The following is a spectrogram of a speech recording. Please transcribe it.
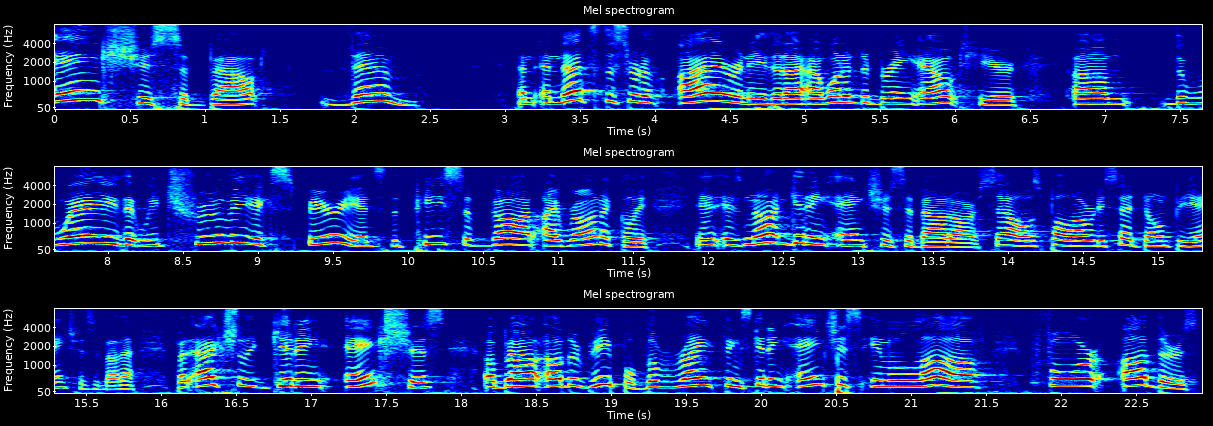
anxious about them. And, and that's the sort of irony that I, I wanted to bring out here. Um, the way that we truly experience the peace of God, ironically, is, not getting anxious about ourselves. Paul already said, don't be anxious about that. But actually getting anxious about other people, the right things, getting anxious in love for others.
